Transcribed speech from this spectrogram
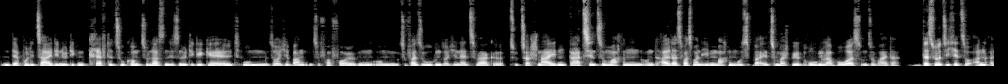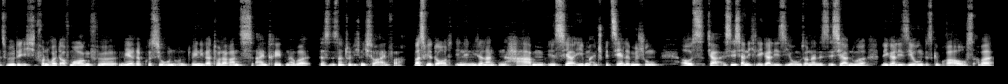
der Polizei die nötigen Kräfte zukommen zu lassen, das nötige Geld, um solche Banden zu verfolgen, um zu versuchen, solche Netzwerke zu zerschneiden, Razzien zu machen und all das, was man eben machen muss bei zum Beispiel Drogenlabors und so weiter. Das hört sich jetzt so an, als würde ich von heute auf morgen für mehr Repression und weniger Toleranz eintreten, aber das ist natürlich nicht so einfach. Was wir dort in den Niederlanden haben, ist ja eben eine spezielle Mischung aus, ja, es ist ja nicht Legalisierung, sondern es ist ja nur Legalisierung des Gebrauchs, aber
